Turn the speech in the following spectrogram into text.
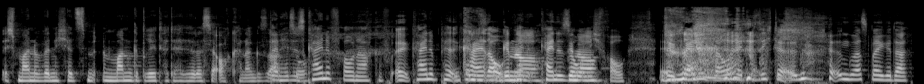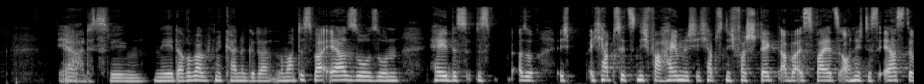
ich meine, wenn ich jetzt mit einem Mann gedreht hätte, hätte das ja auch keiner gesagt. Dann hätte so. es keine Frau nachgefragt, äh, keine, keine Kein- Sau, genau, keine, keine Sau, genau. nicht Frau. Äh, keine Sau hätte sich da irgend, irgendwas bei gedacht. Ja, deswegen. Nee, darüber habe ich mir keine Gedanken gemacht. Das war eher so so ein, hey, das, das, also ich, ich habe es jetzt nicht verheimlicht, ich habe es nicht versteckt, aber es war jetzt auch nicht das Erste,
